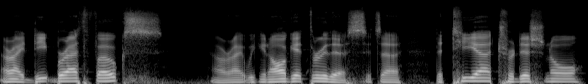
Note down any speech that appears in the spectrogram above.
All right, deep breath, folks. All right, we can all get through this. It's uh, a the TIA traditional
